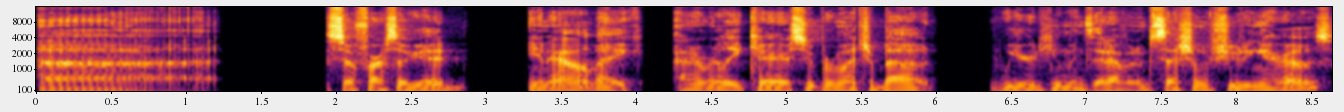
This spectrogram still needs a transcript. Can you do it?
Uh, so far, so good. You know, like I don't really care super much about weird humans that have an obsession with shooting arrows,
